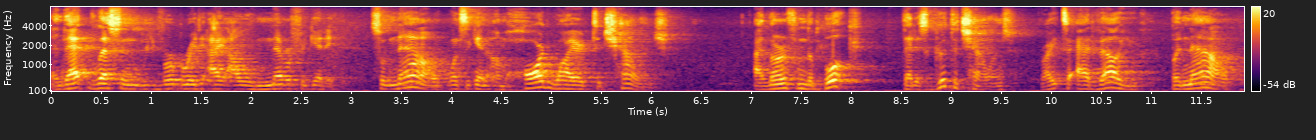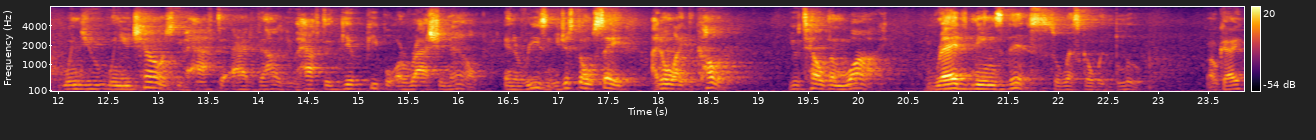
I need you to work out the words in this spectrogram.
And that lesson reverberated, I, I will never forget it. So now, once again, I'm hardwired to challenge. I learned from the book that it's good to challenge, right, to add value. But now, when you, when you challenge, you have to add value. You have to give people a rationale and a reason. You just don't say, I don't like the color. You tell them why. Red means this, so let's go with blue. Okay?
